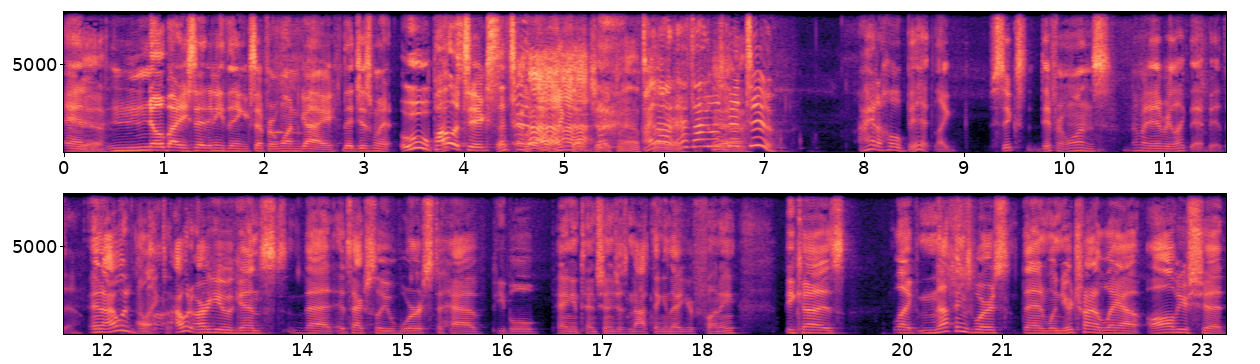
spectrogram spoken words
And Yeah. nobody said anything except for one guy that just went, "Ooh, politics." That's cool. I like that joke, man. That's I thought clever. I thought it was Yeah. good too. I had a whole bit, like six different ones. Nobody ever liked that bit though. And I would I liked it. I would argue against that it's actually worse to have people paying attention and just not thinking that you're funny because like nothing's worse than when you're trying to lay out all of your shit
